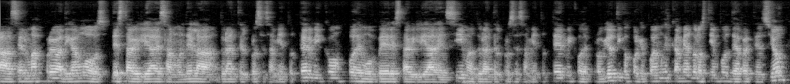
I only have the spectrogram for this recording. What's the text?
a hacer más pruebas, digamos, de estabilidad de salmonela durante el procesamiento térmico. Podemos ver estabilidad de enzimas durante el procesamiento térmico, de probióticos, porque podemos ir cambiando los tiempos de retención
